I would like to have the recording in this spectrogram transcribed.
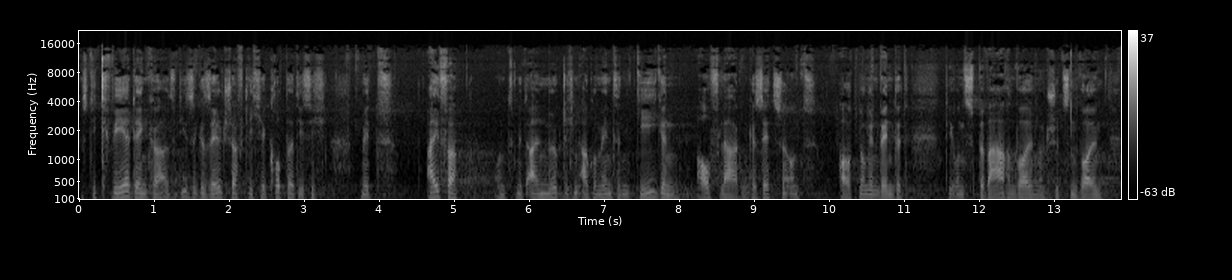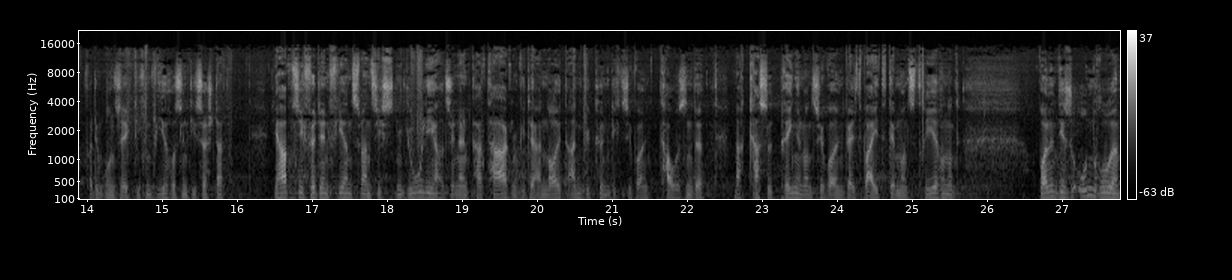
dass die Querdenker, also diese gesellschaftliche Gruppe, die sich mit Eifer und mit allen möglichen Argumenten gegen Auflagen, Gesetze und Ordnungen wendet, die uns bewahren wollen und schützen wollen vor dem unsäglichen Virus in dieser Stadt. Die haben sich für den 24. Juli, also in ein paar Tagen, wieder erneut angekündigt. Sie wollen Tausende nach Kassel bringen und sie wollen weltweit demonstrieren und wollen diese Unruhe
